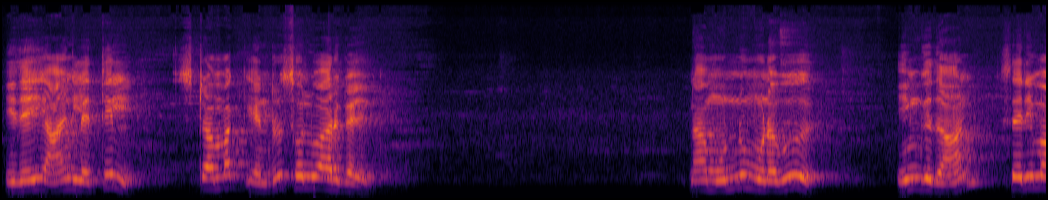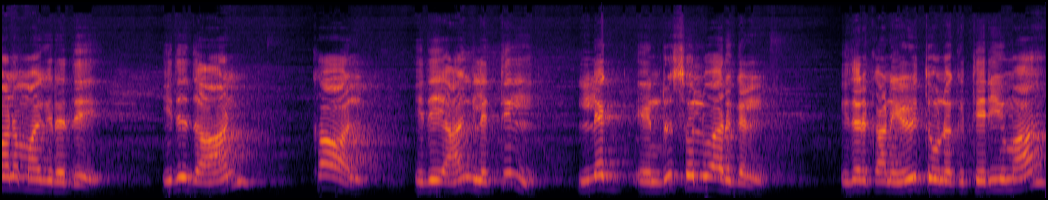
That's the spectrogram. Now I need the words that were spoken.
இதை ஆங்கிலத்தில் ஸ்டமக் என்று சொல்வார்கள். நாம் உண்ணும் உணவு இங்குதான் செரிமானமாகிறது. இதுதான் கால். இதை ஆங்கிலத்தில் லெக் என்று சொல்வார்கள். இதற்கான எழுத்து உனக்கு தெரியுமா?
